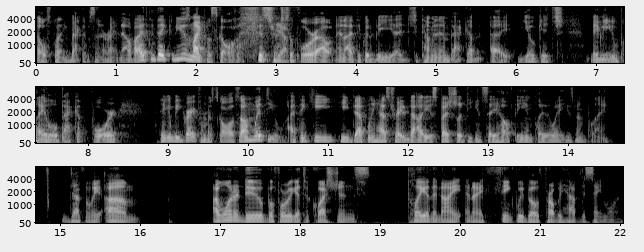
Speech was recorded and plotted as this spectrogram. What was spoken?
else playing backup center right now, but I think they could use Mike Muscala to stretch Yeah. the floor out, and I think would be uh, to come in and back up uh, Jokic, maybe even play a little backup four. I think it'd be great for Muscala. So I'm with you. I think he he definitely has trade value, especially if he can stay healthy and play the way he's been playing. Definitely. Um, I want to do before we get to questions, play of the night, and I think we both probably have the same one.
